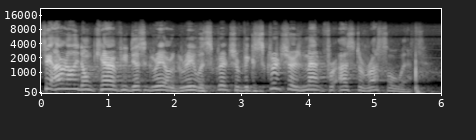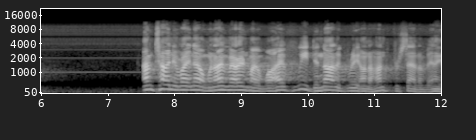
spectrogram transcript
See, I really don't care if you disagree or agree with Scripture because Scripture is meant for us to wrestle with. I'm telling you right now, when I married my wife, we did not agree on 100% of any,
